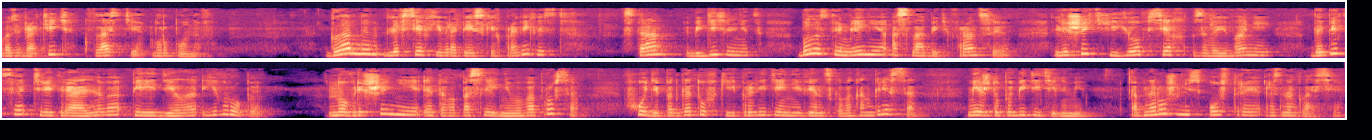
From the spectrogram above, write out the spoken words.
возвратить к власти бурбонов. Главным для всех европейских правительств, стран-победительниц, было стремление ослабить Францию, лишить ее всех завоеваний, добиться территориального передела Европы. Но в решении этого последнего вопроса в ходе подготовки и проведения Венского конгресса между победителями обнаружились острые разногласия.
